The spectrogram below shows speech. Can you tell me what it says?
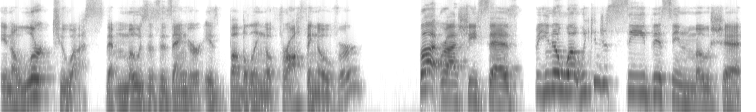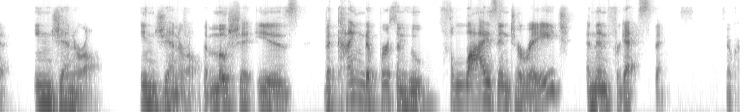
an alert to us that Moses' anger is bubbling, frothing over. But Rashi says, but you know what? We can just see this in Moshe in general. In general, that Moshe is the kind of person who flies into rage and then forgets things. Okay.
